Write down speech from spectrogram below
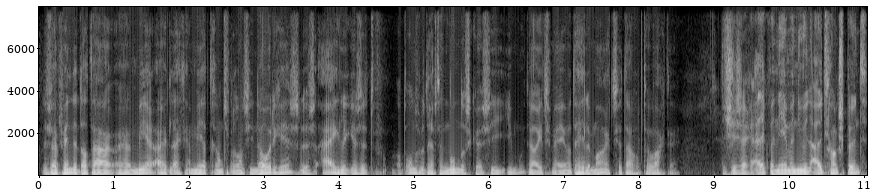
Dus wij vinden dat daar eh, meer uitleg en meer transparantie nodig is. Dus eigenlijk is het wat ons betreft een non-discussie. Je moet daar iets mee, want de hele markt zit daarop te wachten. Dus je zegt eigenlijk, we nemen nu een uitgangspunt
